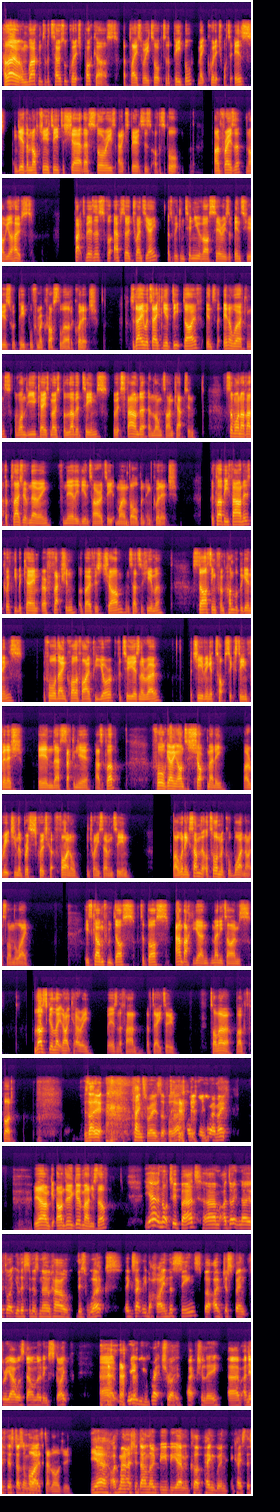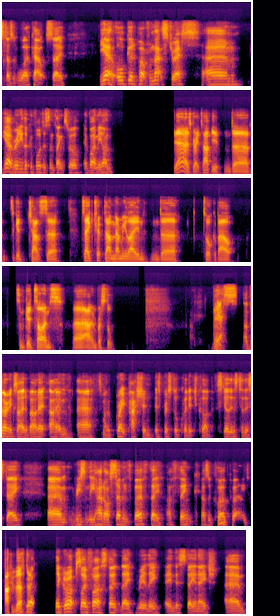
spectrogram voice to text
Hello, and welcome to the Total Quidditch podcast, a place where we talk to the people, make Quidditch what it is, and give them an opportunity to share their stories and experiences of the sport. I'm Fraser, and I'll be your host. Back to business for episode 28 as we continue with our series of interviews with people from across the world of Quidditch. Today, we're taking a deep dive into the inner workings of one of the UK's most beloved teams with its founder and long-time captain, someone I've had the pleasure of knowing for nearly the entirety of my involvement in Quidditch. The club he founded quickly became a reflection of both his charm and sense of humour, starting from humble beginnings before then qualifying for Europe for two years in a row, achieving a top 16 finish in their second year as a club, before going on to shock many by reaching the British Quidditch Cup final in 2017 by winning some little tournament called Whiteknights along the way. He's come from doss to boss and back again many times. Loves a good late night curry, but isn't a fan of day two. Tom Ower, welcome to the pod. Is that it? Thanks, Fraser, for that. How you doing? You all right, mate? Yeah, I'm, I'm doing good, man. Yourself? Yeah, not too bad. Um, I don't know if like your listeners know how this works exactly behind the scenes, but I've just spent three hours downloading Skype. Um, really retro, actually. Um, and if this doesn't Oh, work, it's technology. yeah, I've managed to download BBM and Club Penguin in case this doesn't work out. So, yeah, all good apart from that stress. Um, yeah, really looking forward to this, and thanks for inviting me on. Yeah, it's great to have you. And uh, it's a good chance to take a trip down memory lane and uh, talk about some good times uh, out in Bristol. Yeah. Yes, I'm very excited about it. I'm uh, it's my great passion is Bristol Quidditch Club, still is to this day. Um, recently had our seventh birthday, I think, as a club, and Happy birthday. They grow up so fast, don't they? Really, in this day and age. Um,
